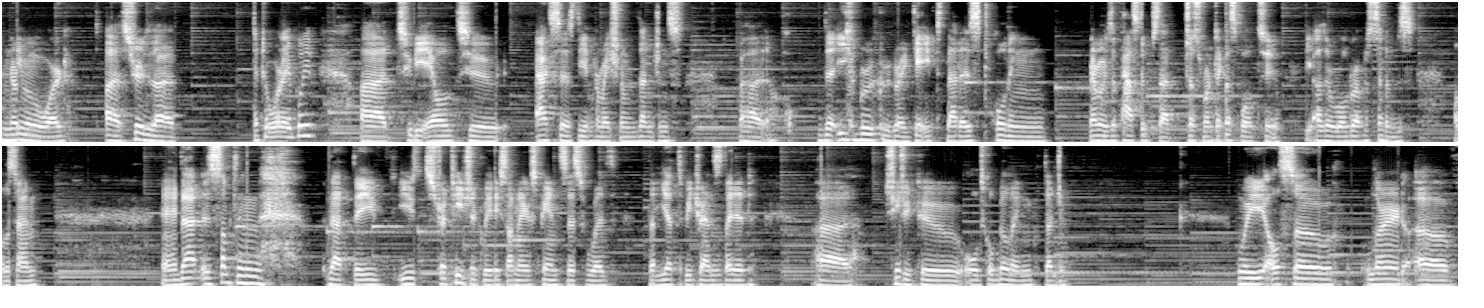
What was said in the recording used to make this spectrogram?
Nerima Ward uh, through the Ito Ward, I believe, uh, to be able to access the information of the dungeons. Uh, the Ikebukuro Gate, that is, holding memories of past loops that just weren't accessible to the other world representatives all the time. And that is something that they've used strategically based on their experiences with the yet to be translated uh, Shinjuku Old School Building dungeon. We also learned of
